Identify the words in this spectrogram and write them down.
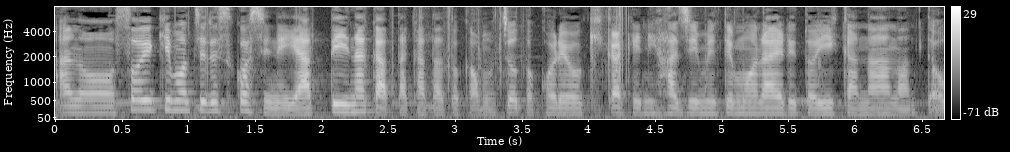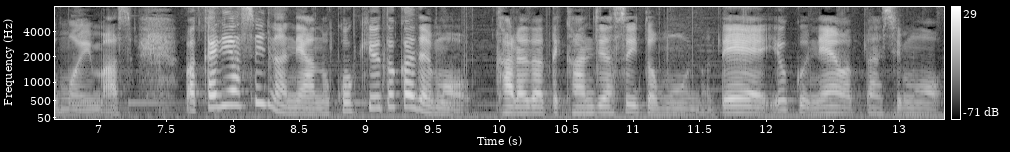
あのそういう気持ちで少しねやっていなかった方とかもちょっとこれをきっかけに始めてもらえるといいかななんて思います。わかりやすいのはねあの呼吸とかでも体って感じやすいと思うのでよくね私も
